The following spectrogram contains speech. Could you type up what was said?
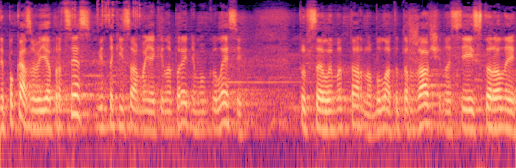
Не показую я процес, він такий самий, як і на передньому колесі. Тут все елементарно. Була тут ржавчина з цієї сторони,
